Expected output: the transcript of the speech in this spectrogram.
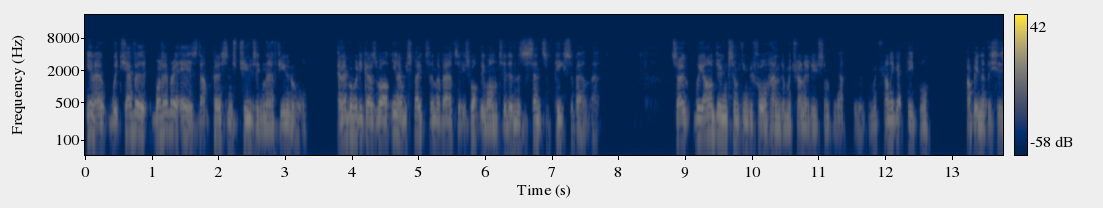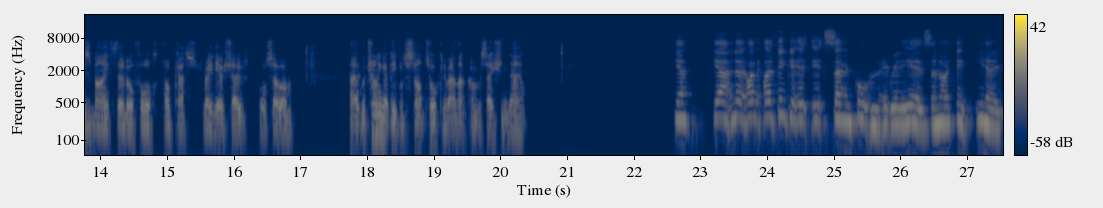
you know, whichever, whatever it is, that person's choosing their funeral and everybody goes, well, you know, we spoke to them about it. It's what they wanted. And there's a sense of peace about that. So we are doing something beforehand and we're trying to do something afterwards. And we're trying to get people. I've been, this is my third or fourth podcast radio show or so on. Uh, we're trying to get people to start talking about that conversation now. Yeah, yeah. No, I I think it, it's so important. It really is, and I think you know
